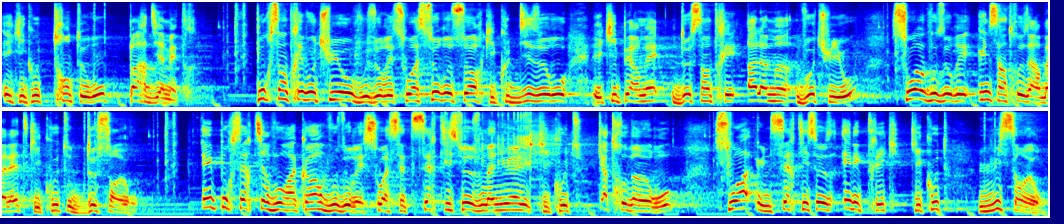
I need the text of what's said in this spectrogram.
et qui coûtent 30 euros par diamètre. Pour cintrer vos tuyaux, vous aurez soit ce ressort qui coûte 10 euros et qui permet de cintrer à la main vos tuyaux, soit vous aurez une cintreuse arbalète qui coûte 200 euros. Et pour sertir vos raccords, vous aurez soit cette sertisseuse manuelle qui coûte 80 euros, soit une sertisseuse électrique qui coûte 800 euros.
